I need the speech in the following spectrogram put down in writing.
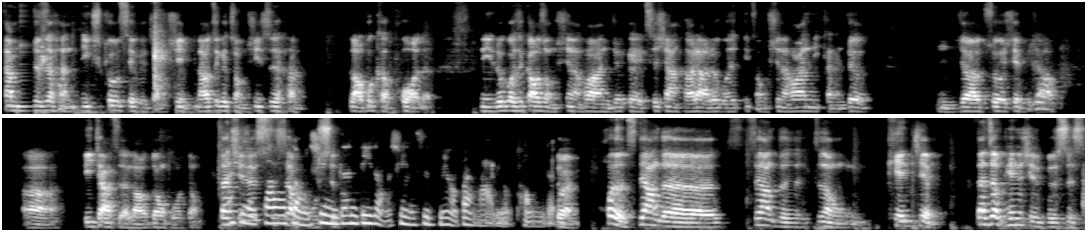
他们就是很 exclusive 的种姓，然后这个种姓是很。牢不可破的。你如果是高种姓的话，你就可以吃香喝辣；如果是低种姓的话，你可能就你就要做一些比较呃低价值的劳动活动。但其实事实上不是，高种姓跟低种姓是没有办法流通的。对，会有这样的这样的这种偏见，但这种偏见其实不是事实。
